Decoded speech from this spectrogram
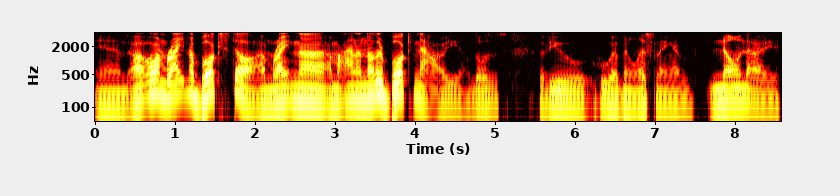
And uh, oh, I'm writing a book still. I'm writing. Uh, I'm on another book now. You know, those of you who have been listening have known that I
